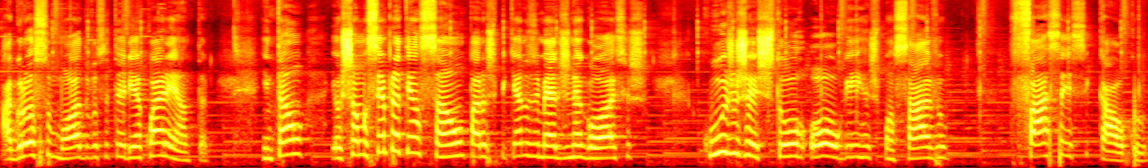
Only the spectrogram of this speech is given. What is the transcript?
A grosso modo você teria 40. Então, eu chamo sempre atenção para os pequenos e médios negócios cujo gestor ou alguém responsável faça esse cálculo.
